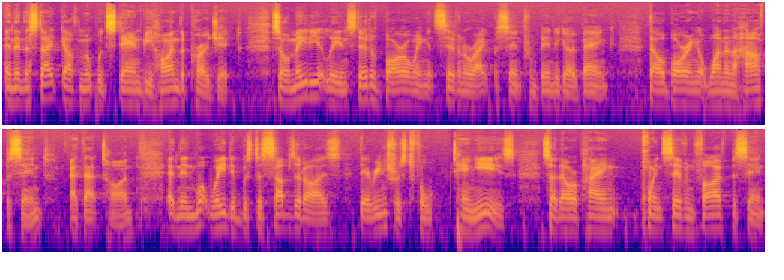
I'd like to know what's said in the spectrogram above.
And then the state government would stand behind the project. So immediately, instead of borrowing at seven or eight percent from Bendigo Bank, they were borrowing at one and a half percent at that time. And then what we did was to subsidise their interest for 10 years. So they were paying 0.75%.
